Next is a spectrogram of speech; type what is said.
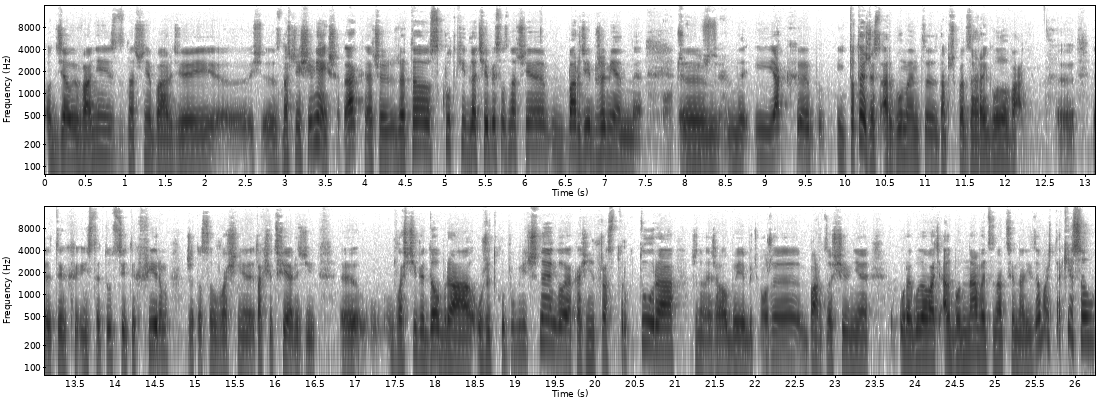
oddziaływanie jest znacznie bardziej, znacznie silniejsze, tak? Znaczy, że to skutki dla ciebie są znacznie bardziej brzemienne. Oczywiście. I, jak, I to też jest argument na przykład za regulowaniem tych instytucji, tych firm, że to są właśnie, tak się twierdzi, y, właściwie dobra użytku publicznego, jakaś infrastruktura, że należałoby je być może bardzo silnie uregulować albo nawet znacjonalizować. Takie są,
